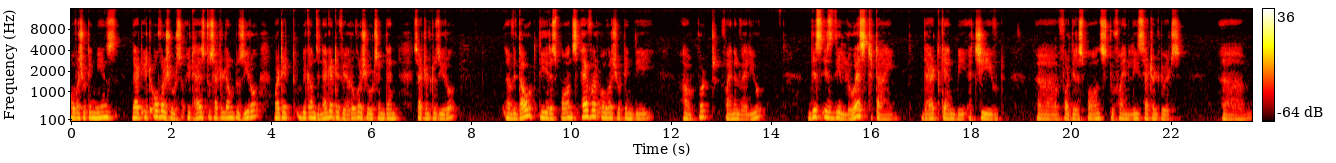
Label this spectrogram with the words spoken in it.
Overshooting means that it overshoots. It has to settle down to zero, but it becomes negative here, overshoots and then settle to zero. Without the response ever overshooting the output final value, this is the lowest time that can be achieved uh, for the response to finally settle to its um,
